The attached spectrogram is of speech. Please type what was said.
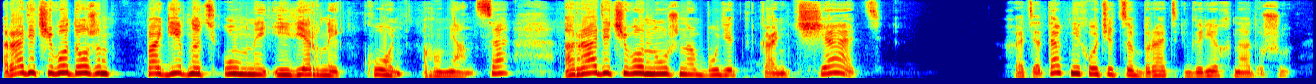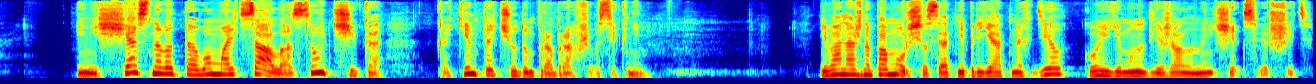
ради чего должен погибнуть умный и верный конь румянца, ради чего нужно будет кончать, хотя так не хочется брать грех на душу. И несчастного того мальца-лазутчика, каким-то чудом пробравшегося к ним. Иван аж поморщился от неприятных дел, кое ему надлежало нынче свершить.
